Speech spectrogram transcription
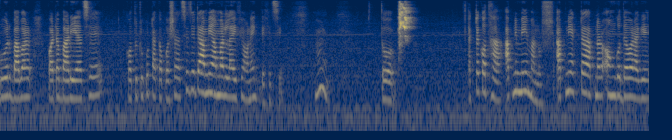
বউয়ের বাবার কয়টা বাড়ি আছে, কতটুকু টাকা পয়সা আছে, যেটা আমি আমার লাইফে অনেক দেখেছি। হুম, তো একটা কথা, আপনি মেয়ে মানুষ। আপনি একটা আপনার অঙ্গ দেওয়ার আগে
